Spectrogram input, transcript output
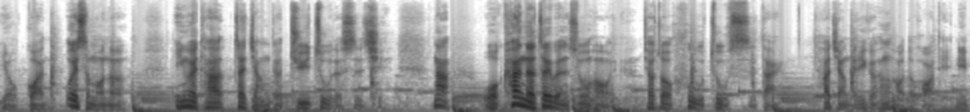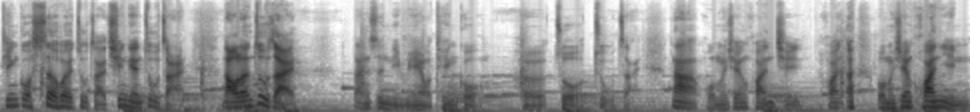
有关。为什么呢？因为他在讲一个居住的事情。那我看的这本书哈叫做《互助时代》，他讲的一个很好的话题。你听过社会住宅、青年住宅、老人住宅，但是你没有听过。合作住宅，那我们先欢请欢呃，我们先欢迎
